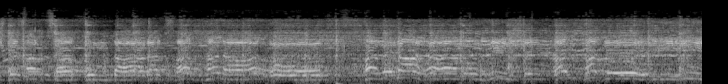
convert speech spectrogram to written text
Ինչպես Արցախում տարած հաղթանակով Հանունարանում հիշեն անփատերի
